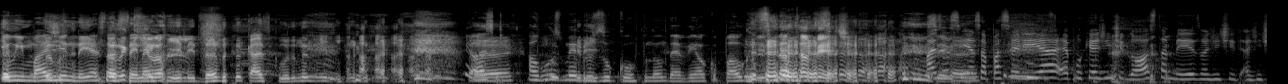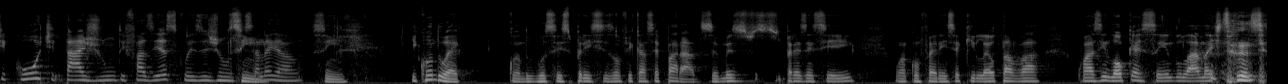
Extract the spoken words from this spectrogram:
Eu imaginei essa dando cena quilo. aqui, ele dando um cascudo nos meninos. Eu acho É, que alguns membros do corpo não devem ocupar alguns Exatamente. Mas assim, essa parceria é porque a gente gosta mesmo, a gente, a gente curte estar junto e fazer as coisas juntos. Sim. Isso é legal. Sim. E quando é? Quando vocês precisam ficar separados? Eu mesmo presenciei uma conferência que Léo tava quase enlouquecendo lá na estância.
